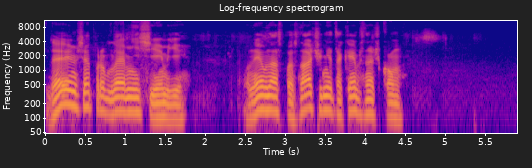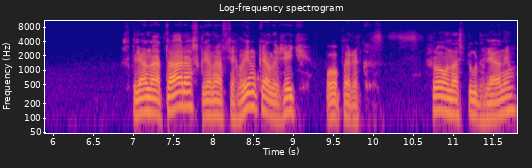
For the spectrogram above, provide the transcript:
Дивимося проблемні сім'ї. Вони в нас позначені таким значком. Скляна тара, скляна цеглинка лежить поперек. Що у нас тут глянемо?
